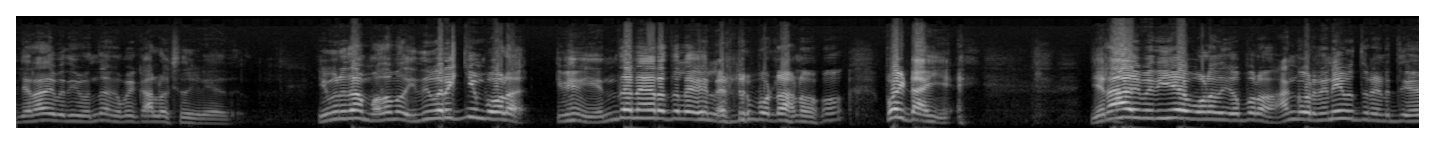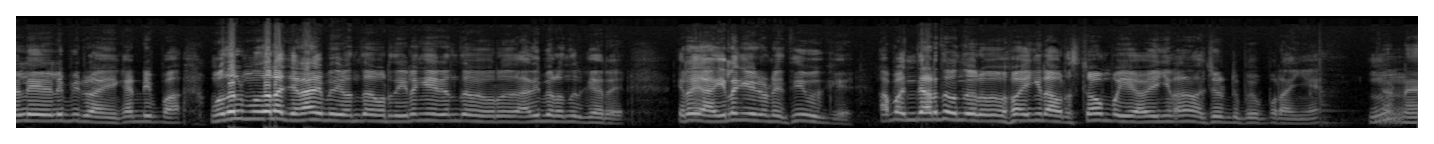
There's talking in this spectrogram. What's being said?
ஜனாதிபதி வந்து அங்கே போய் கால் வச்சது கிடையாது. இவர் தான் முத முத இது வரைக்கும் போல. இவன் எந்த நேரத்தில் லெட்ரு போட்டானோ போயிட்டாங்க. ஜனாதிபதியே போனதுக்கப்புறம் அங்கே ஒரு நினைவு துணை எடுத்து எழு எழுப்பிடுவாங்க கண்டிப்பாக முதல் முதலாக ஜனாதிபதி வந்து ஒரு இலங்கையிலேருந்து ஒரு அதிபர் வந்திருக்காரு. இலை இலங்கையினுடைய தீவுக்கு. அப்போ இந்த இடத்துல வந்து ஒரு வைங்களா ஒரு ஸ்டோம் போய் வைங்கடான்னு வச்சுட்டு போய் போகிறாங்க இன்னொன்னு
